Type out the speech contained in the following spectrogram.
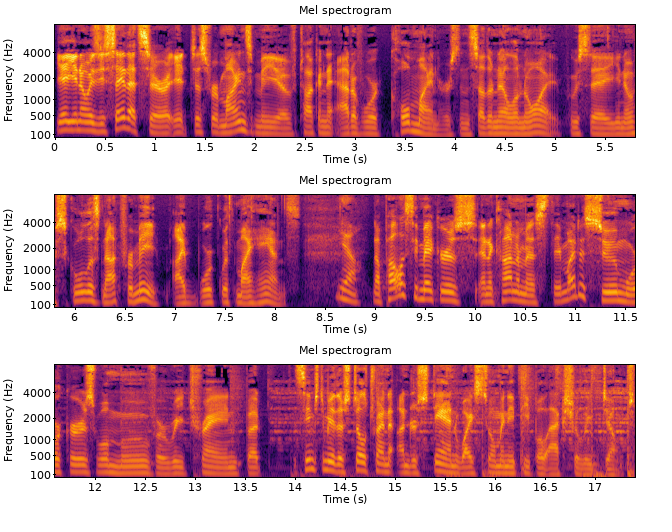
Yeah, you know, as you say that, Sarah, it just reminds me of talking to out of work coal miners in southern Illinois who say, you know, school is not for me. I work with my hands. Yeah. Now, policymakers and economists, they might assume workers will move or retrain, but it seems to me they're still trying to understand why so many people actually don't.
